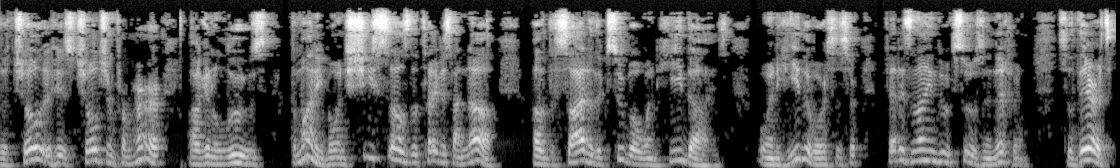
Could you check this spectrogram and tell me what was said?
the children, his children from her are going to lose the money. But when she sells the Tavis Hana of the side of the Ksuba when he dies, when he divorces her, that has nothing to do with ksubas and nichrin. So there it's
